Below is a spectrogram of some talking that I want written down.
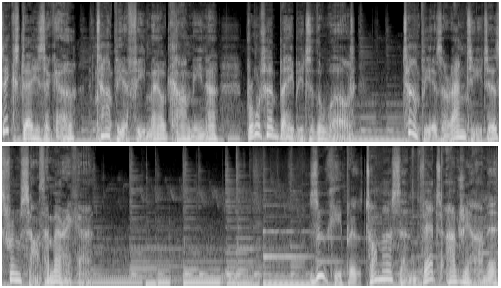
Six days ago, tapir female Carmina brought her baby to the world. Tapirs are anteaters from South America. Zookeepers Thomas and vet Adriane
